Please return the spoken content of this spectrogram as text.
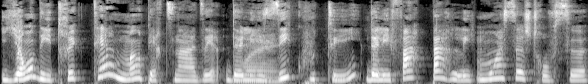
Ils ont des trucs tellement pertinents à dire, de Ouais. les écouter, de les faire parler. Moi, ça, je trouve ça.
